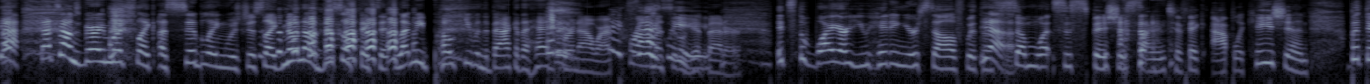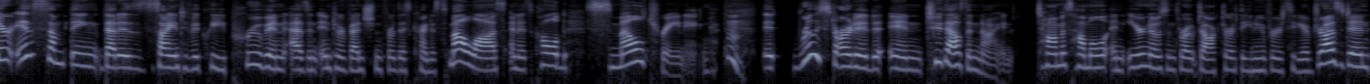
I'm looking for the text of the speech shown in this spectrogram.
yeah, that sounds very much like a sibling was just like, no, no, this'll fix it. Let me poke you in the back of the head for an hour. I promise it'll get better. It's the why are you hitting yourself with Yeah. a somewhat suspicious scientific application. But there is something that is scientifically proven as an intervention for this kind of smell loss, and it's called smell training. Hmm. It really started in 2009. Thomas Hummel, an ear, nose, and throat doctor at the University of Dresden,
